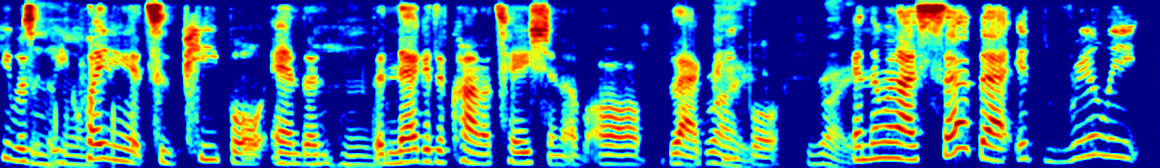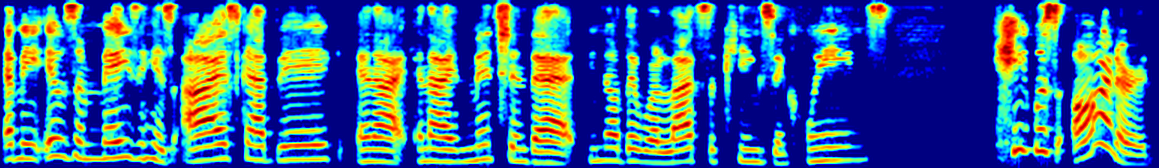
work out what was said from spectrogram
he was Mhm. equating it to people and the Mhm. the negative connotation of all black Right. people. right. And then when I said that, it really, I mean, it was amazing. His eyes got big, and I and I mentioned that you know there were lots of kings and queens. He was honored,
